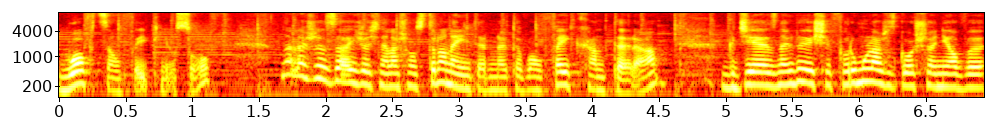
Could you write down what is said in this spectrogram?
łowcą fake newsów, należy zajrzeć na naszą stronę internetową Fake Huntera, gdzie znajduje się formularz zgłoszeniowy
